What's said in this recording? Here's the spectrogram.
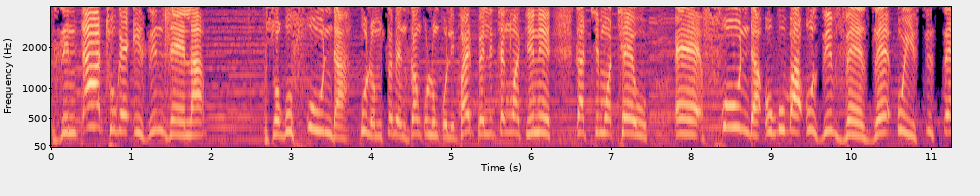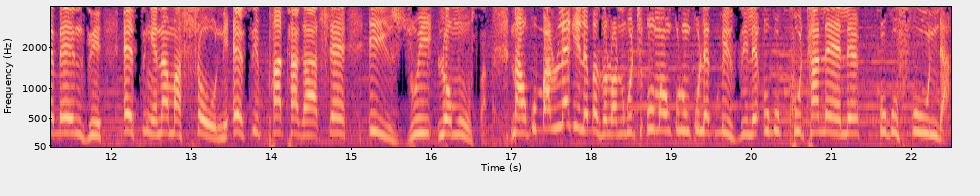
zintathu ke izindlela zokufunda kulomsebenzi kaNkuluNkulu. iBhayibheli lithe encwadini kaTimotheu eh funda ukuba uziveze uyisisebenzi esingenamahloni esiphatha kahle izwi lomusa. Na kubalulekile bazalwane ukuthi uma uNkulunkulu ekubizile ukukhuthalele ukufunda.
